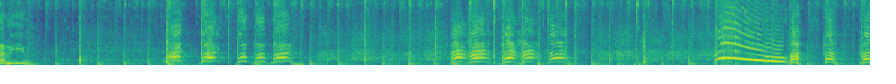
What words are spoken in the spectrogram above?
Ba, ba, ba. What? What? What? What? What? Ha ha ha ha ha! Woo! Ha ha ha!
